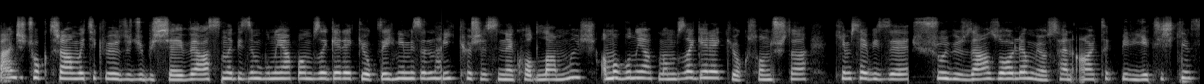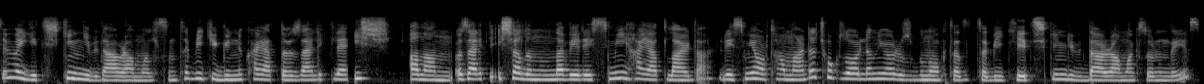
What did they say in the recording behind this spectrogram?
Bence çok travmatik ve üzücü bir şey ve aslında bizim bunu yapmamıza gerek yok. Zihnimizin bir köşesine kodlanmış ama bunu yapmamıza gerek yok. Sonuçta kimse bizi şu yüzden zorlamıyor. Sen artık bir yetişkinsin ve yetişkin gibi davranmalısın. Tabii ki günlük hayatta özellikle iş alan, özellikle iş alanında ve resmi hayatlarda, resmi ortamlarda çok zorlanıyoruz bu noktada tabii ki yetişkin gibi davranmak zorundayız.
